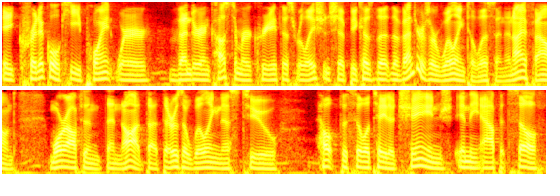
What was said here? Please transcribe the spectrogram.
a critical key point where vendor and customer create this relationship because the, the vendors are willing to listen. And I found more often than not that there is a willingness to help facilitate a change in the app itself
